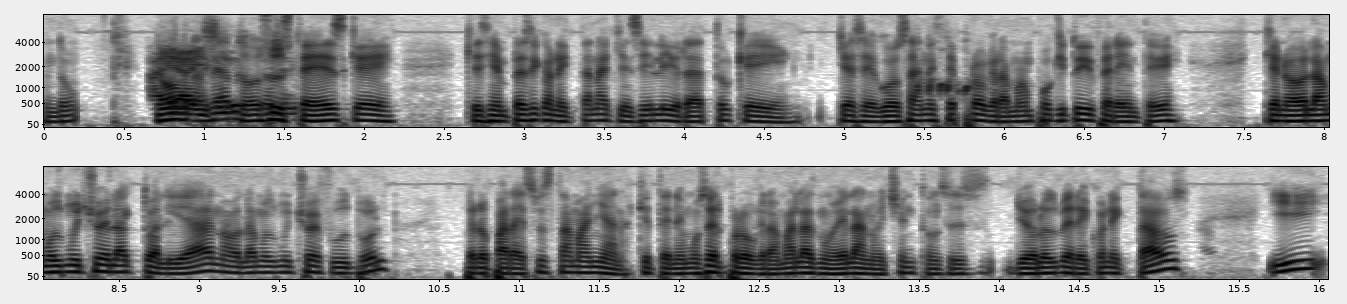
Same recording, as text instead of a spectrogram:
No, gracias a todos ustedes que, que siempre se conectan aquí en Sin Libreto, que, que se goza en este programa un poquito diferente, que no hablamos mucho de la actualidad, no hablamos mucho de fútbol, pero para eso está mañana, que tenemos el programa a las 9 de la noche, entonces yo los veré conectados y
